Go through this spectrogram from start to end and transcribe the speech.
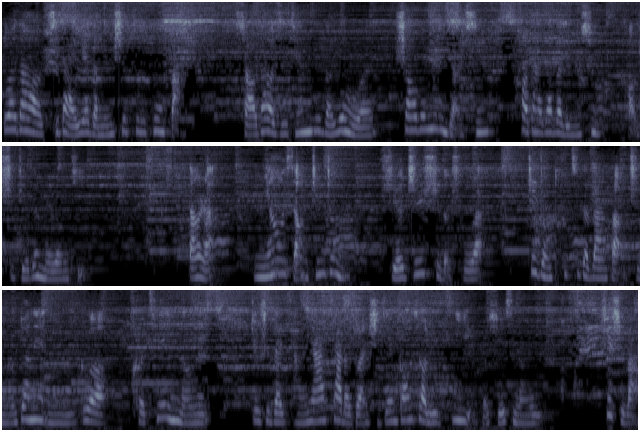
多到几百页的民事诉讼法，少到几千字的论文，稍微用点心，靠大家的灵性，考试绝对没问题。当然，你要想真正学知识的除外。这种突击的办法只能锻炼你一个可迁移能力，就是在强压下的短时间高效率记忆和学习能力。试试吧，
